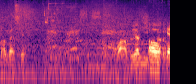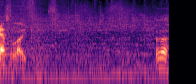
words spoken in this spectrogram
God bless you. Wow, we haven't even Oh, got okay. him to like. Ugh.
